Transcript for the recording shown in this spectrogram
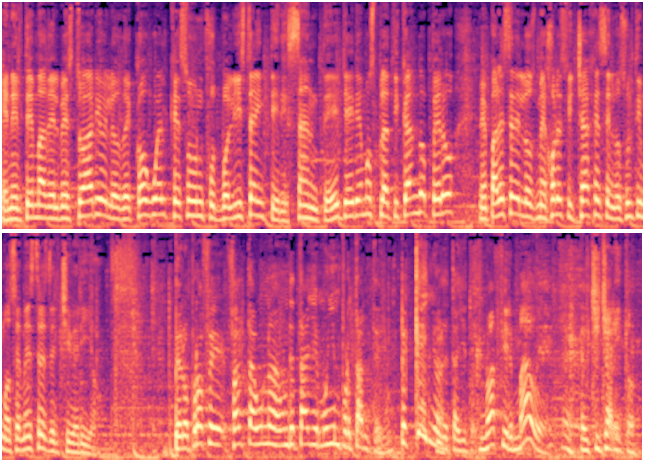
en el tema del vestuario, y lo de Cowell, que es un futbolista interesante. Ya iremos platicando, pero me parece de los mejores fichajes en los últimos semestres del Chiverío. Pero, profe, falta una- un detalle muy importante, un pequeño detallito. No ha firmado el chicharito.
